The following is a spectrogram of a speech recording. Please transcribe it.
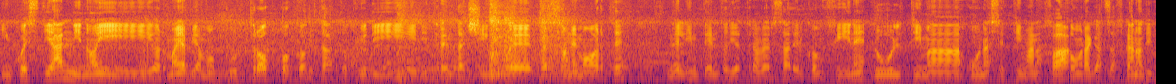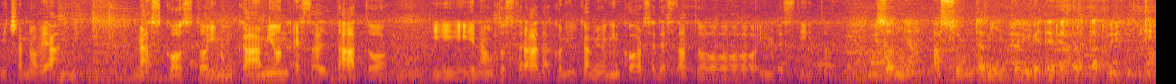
in questi anni noi ormai abbiamo purtroppo contato più di, di 35 persone morte nell'intento di attraversare il confine. L'ultima una settimana fa un ragazzo afghano di 19 anni nascosto in un camion, è saltato in autostrada con il camion in corsa ed è stato investito. Bisogna assolutamente rivedere il Trattato di Dublino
